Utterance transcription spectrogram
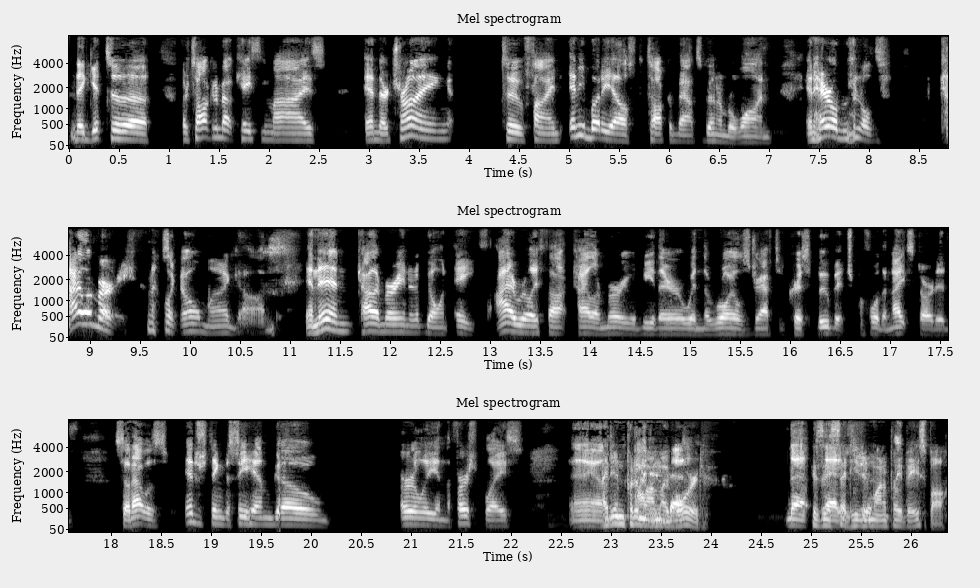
they get to the. They're talking about Casey Mize, and they're trying to find anybody else to talk about to go number one. And Harold Reynolds Kyler Murray. And I was like, oh my God. And then Kyler Murray ended up going eighth. I really thought Kyler Murray would be there when the Royals drafted Kris Bubic before the night started. So that was interesting to see him go early in the first place. And I didn't put him on my that, board. Because they said he didn't want to play baseball.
